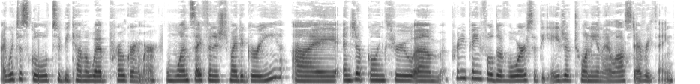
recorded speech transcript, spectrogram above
I went to school to become a web programmer. Once I finished my degree, I ended up going through um, a pretty painful divorce at the age of 20, and I lost everything.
